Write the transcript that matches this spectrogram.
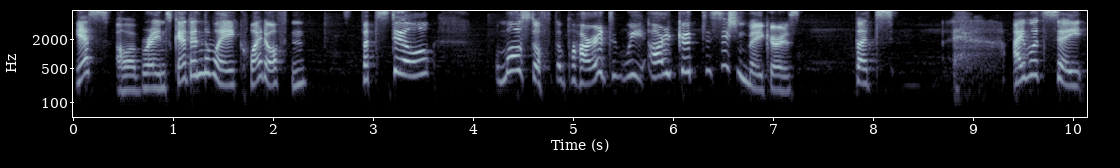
yes, our brains get in the way quite often, but still, most of the part, we are good decision makers. But I would say,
